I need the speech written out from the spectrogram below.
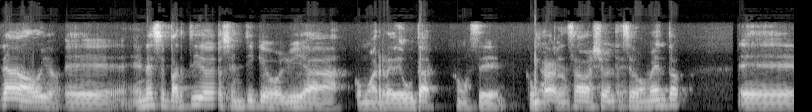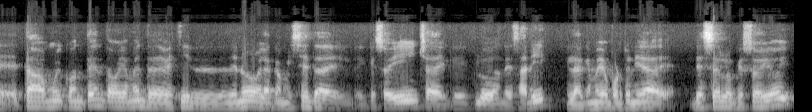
Nada, obvio. Eh, en ese partido sentí que volvía como a redebutar, como, se, como pensaba yo en ese momento. Eh, estaba muy contento, obviamente, de vestir de nuevo la camiseta del, que soy hincha, del, club donde salí, la que me dio oportunidad de, ser lo que soy hoy.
